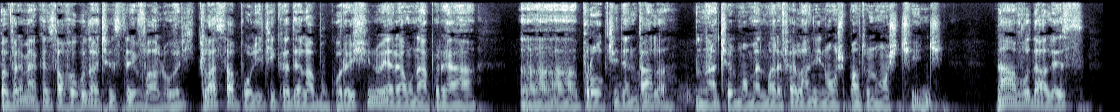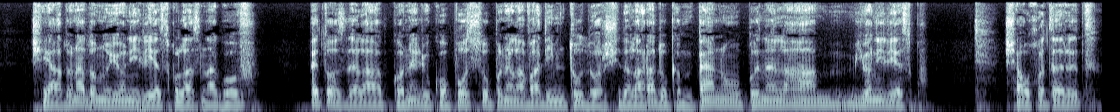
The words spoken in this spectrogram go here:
Pe vremea când s-au făcut aceste evaluări, clasa politică de la București nu era una prea uh, pro-occidentală în acel moment, mă refer la anii 94-95, n-a avut de ales și a adunat domnul Ion Iliescu la Snagov, pe toți, de la Corneliu Coposu până la Vadim Tudor și de la Radu Câmpeanu până la Ion Iliescu. Și au hotărât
